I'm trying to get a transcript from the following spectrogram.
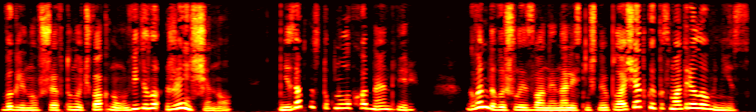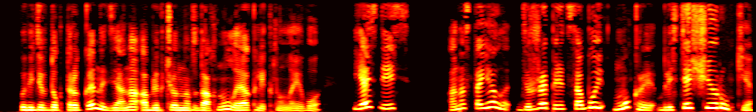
выглянувшая в ту ночь в окно, увидела женщину? Внезапно стукнула входная дверь. Гвенда вышла из ванной на лестничную площадку и посмотрела вниз. Увидев доктора Кеннеди, она облегченно вздохнула и окликнула его. «Я здесь!» Она стояла, держа перед собой мокрые, блестящие руки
